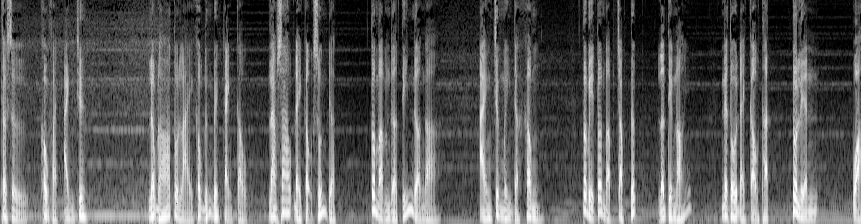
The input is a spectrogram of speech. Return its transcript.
Thật sự không phải anh chứ. Lúc đó tôi lại không đứng bên cạnh cậu. Làm sao đẩy cậu xuống được? Tôi mập nửa tín nửa ngờ. Anh chứng minh được không? Tôi bị tôn mập chọc tức, Lớn tiếng nói. Nếu tôi đẩy cậu thật, Tôi liền Wow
